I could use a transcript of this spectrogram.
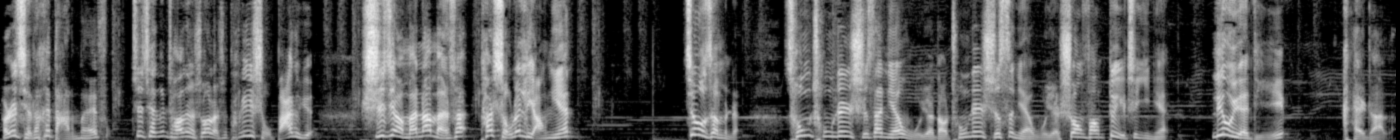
而且他还打了埋伏。之前跟朝廷说了，说他可以守八个月，实际上满打满算他守了两年。就这么着，从崇祯十三年五月到崇祯十四年五月，双方对峙一年。六月底，开战了。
